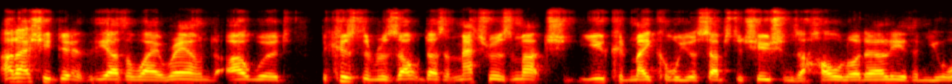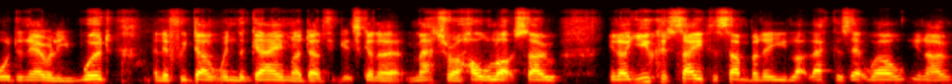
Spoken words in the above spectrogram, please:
I'd actually do it the other way around. I would, because the result doesn't matter as much, you could make all your substitutions a whole lot earlier than you ordinarily would. And if we don't win the game, I don't think it's going to matter a whole lot. So, you know, you could say to somebody like Lacazette, well, you know,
